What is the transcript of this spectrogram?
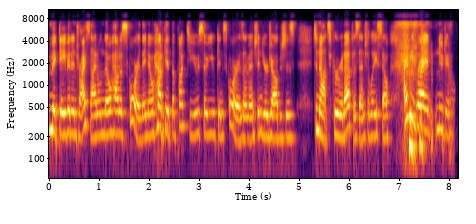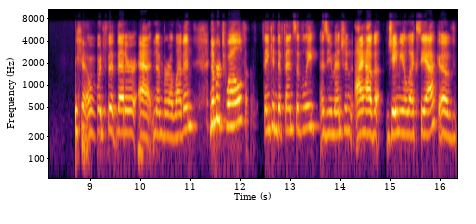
McDavid and Draisaitl know how to score, they know how to get the puck to you so you can score. As I mentioned, your job is just to not screw it up essentially. So I think Ryan Nugent know, would fit better at number 11. Number 12, thinking defensively, as you mentioned, I have Jamie Oleksiak of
